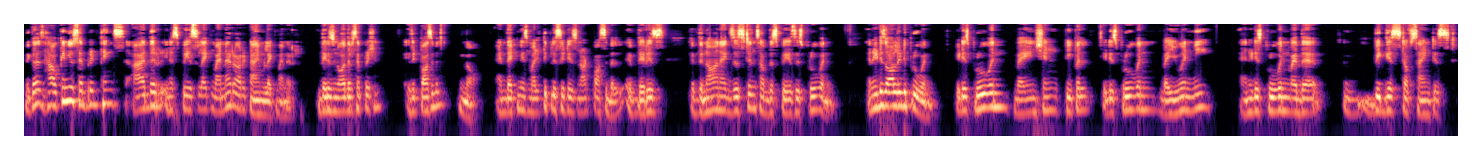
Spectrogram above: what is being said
Because how can you separate things either in a space like manner or a time like manner? There is no other separation. Is it possible? No. And that means multiplicity is not possible if there is, if the non-existence of the space is proven. And it is already proven. It is proven by ancient people. It is proven by you and me. And it is proven by the biggest of scientists,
